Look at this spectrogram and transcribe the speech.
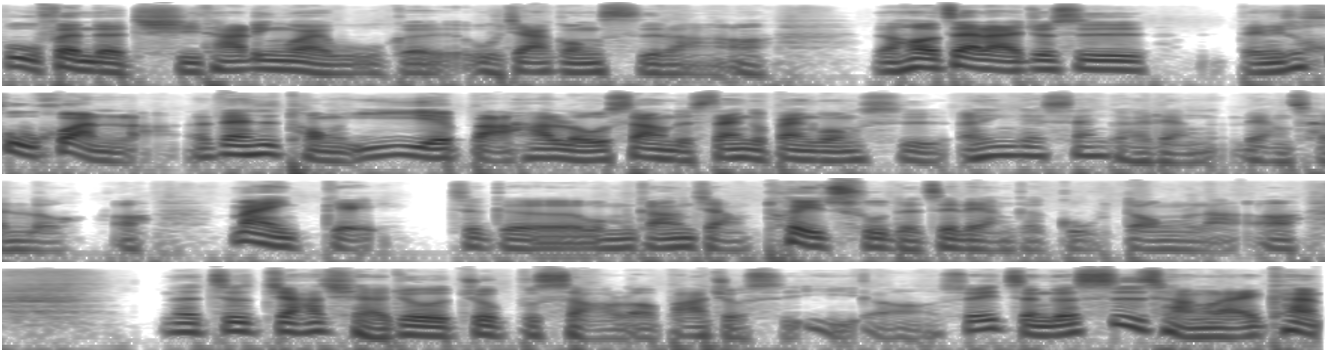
部分的其他另外五个五家公司啦啊，然后再来就是等于是互换了，那但是统一也把他楼上的三个办公室，哎，应该三个还两两层楼哦，卖给这个我们刚刚讲退出的这两个股东了啊。那这加起来就就不少了，八九十亿哦。所以整个市场来看，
